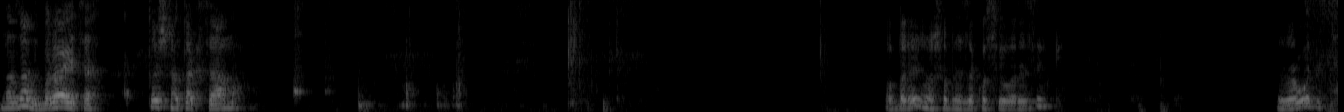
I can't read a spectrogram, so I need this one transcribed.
Назад збирається точно так само. Обережно, щоб не закусило резинки. Заводиться.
